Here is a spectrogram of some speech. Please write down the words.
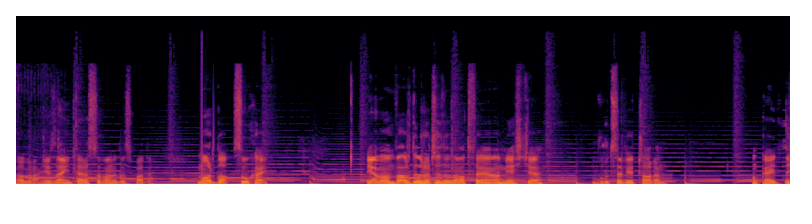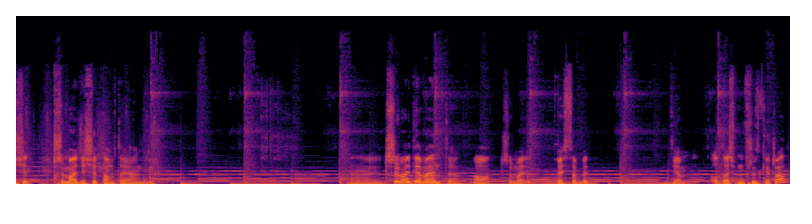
Dobra, niezainteresowany to spada. Mordo, słuchaj. Ja mam ważne rzeczy do załatwienia na mieście. Wrócę wieczorem. Okej, ty się, trzymajcie się tam w tej Anglii. Yy, trzymaj diamenty. O, trzymaj, weź sobie diam... Oddać mu wszystkie czas?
